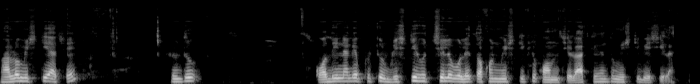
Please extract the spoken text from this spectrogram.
ভালো মিষ্টি আছে, কিন্তু কদিন আগে প্রচুর বৃষ্টি হচ্ছিল বলে তখন মিষ্টি একটু কম ছিল, আজকে কিন্তু মিষ্টি বেশি লাগছে।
